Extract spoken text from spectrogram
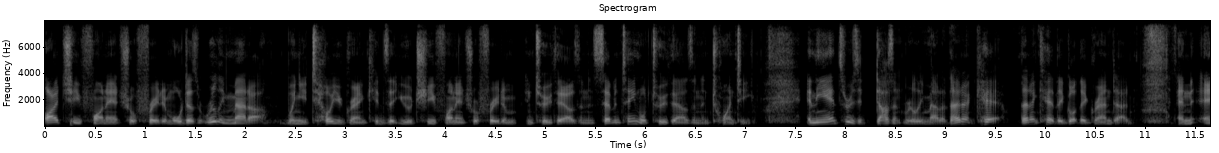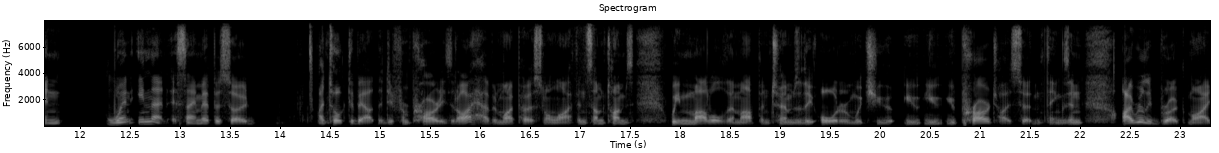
I achieve financial freedom, or does it really matter when you tell your grandkids that you achieve financial freedom in 2017 or 2020? And the answer is it doesn't really matter. They don't care. They don't care. They've got their granddad. And and when in that same episode, I talked about the different priorities that I have in my personal life, and sometimes we muddle them up in terms of the order in which you, you, you, you prioritize certain things. And I really broke my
